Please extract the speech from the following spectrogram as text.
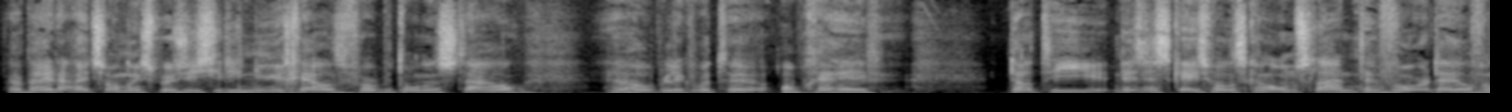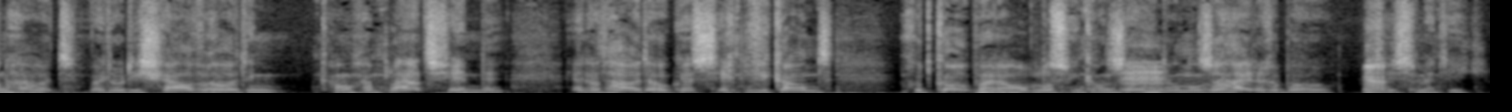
waarbij de uitzonderingspositie die nu geldt voor beton en staal uh, hopelijk wordt uh, opgeheven dat die business case wel eens kan omslaan ten voordeel van hout, waardoor die schaalvergroting kan gaan plaatsvinden. En dat hout ook een significant goedkopere oplossing kan zijn Mhm. dan onze huidige bouwsystematiek.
